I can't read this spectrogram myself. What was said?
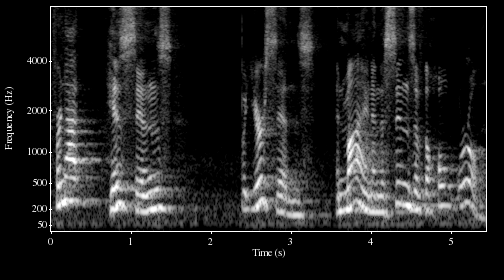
for not His sins, but your sins and mine and the sins of the whole world.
